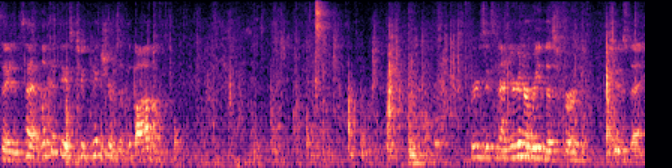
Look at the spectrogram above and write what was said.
say to set, look at these two pictures at the bottom. Three sixty-nine, you're gonna read this for Tuesday,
